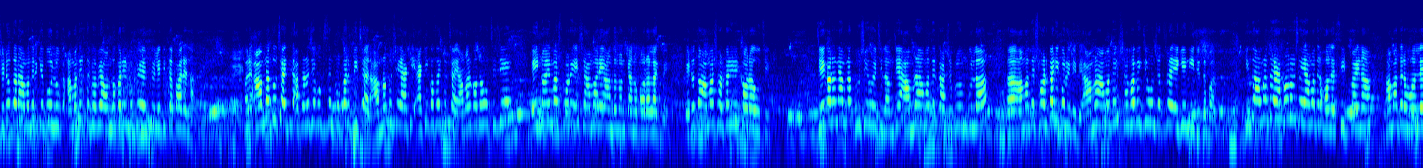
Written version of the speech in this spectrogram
সেটাও তারা আমাদেরকে বলুক। আমাদের তো এভাবে অন্ধকারের মুখে ফেলে দিতে পারে না। মানে আমরা তো চাইতে আপনারা যে বলতেছেন প্রকার বিচার, আমরা তো সেই একই একই কথাই তো চাই। আমার কথা হচ্ছে যে, এই নয় মাস পরে এসে আমার এই আন্দোলন কেন করা লাগবে? এটা তো আমার সরকারের করা উচিত। যে কারণে আমরা খুশি হয়েছিলাম যে আমরা আমাদের কার্যক্রমগুলো আমাদের সরকারি করে দিবে। আমরা আমাদের স্বাভাবিক জীবনযাত্রা এগিয়ে নিয়ে যেতে পারব। কিন্তু আমরা তো এখনও সেই আমাদের হলে সিট পাই না, আমাদের হলে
